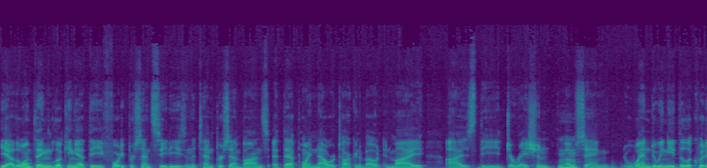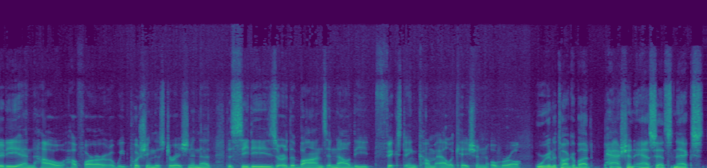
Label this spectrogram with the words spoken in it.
Yeah, the one thing looking at the 40% CDs and the 10% bonds, at that point now we're talking about, in my eyes, the duration of mm-hmm. saying when do we need the liquidity and how, how far are we pushing this duration in that the CDs or the bonds and now the fixed income allocation overall. We're going to talk about passion assets next.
